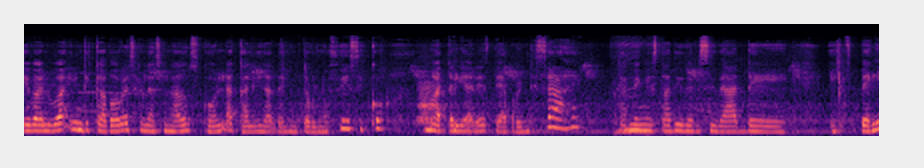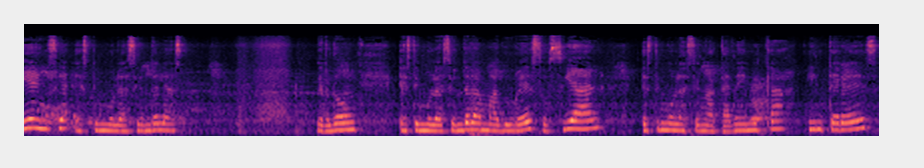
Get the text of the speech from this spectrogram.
Evalúa indicadores relacionados con la calidad del entorno físico, materiales de aprendizaje, también está diversidad de experiencia, estimulación de las, perdón, estimulación de la madurez social, estimulación académica, interés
